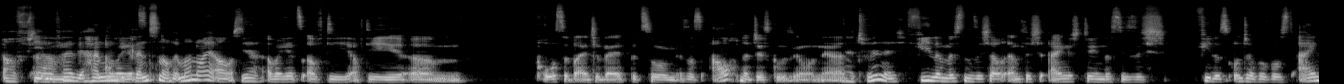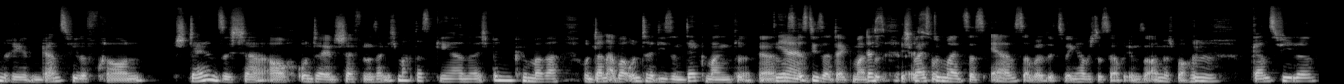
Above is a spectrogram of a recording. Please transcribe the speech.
Auf jeden Ähm, Fall. Wir handeln die jetzt- Grenzen auch immer neu aus. ja aber jetzt auf die, auf die, ähm, große weite Welt bezogen ist es auch eine Diskussion, ja. Natürlich. Viele müssen sich auch endlich eingestehen, dass sie sich vieles unterbewusst einreden. Ganz viele Frauen stellen sich ja auch unter den Chefen und sagen, ich mache das gerne, ich bin ein Kümmerer und dann aber unter diesem Deckmantel. Ja, Ja. Das ist dieser Deckmantel. Das ich weiß, so. du meinst das erst, aber deswegen habe ich das ja auch eben so angesprochen. Mhm. Ganz viele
